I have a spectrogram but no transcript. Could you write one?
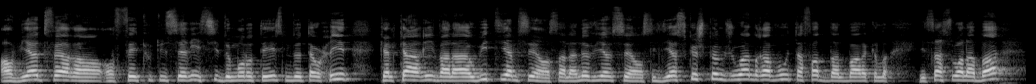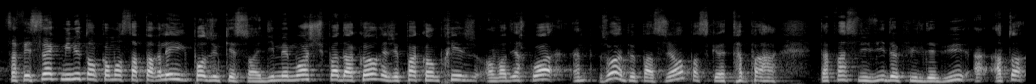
on vient de faire, on fait toute une série ici de monothéisme, de tawhid. Quelqu'un arrive à la huitième séance, à la neuvième séance. Il dit, est-ce que je peux me joindre à vous? Tafaddal, barakallah. Il s'assoit là-bas. Ça fait cinq minutes, on commence à parler. Il pose une question. Il dit, mais moi, je suis pas d'accord et j'ai pas compris. On va dire quoi? Sois un peu patient parce que t'as pas, t'as pas suivi depuis le début. Attends,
